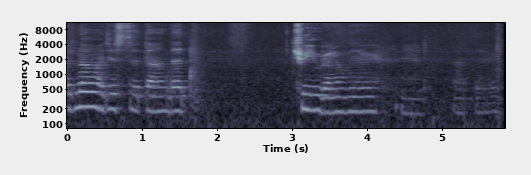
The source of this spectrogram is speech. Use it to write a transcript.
but now I just set down that tree right over there and out there.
